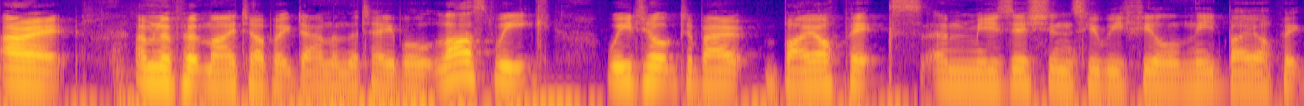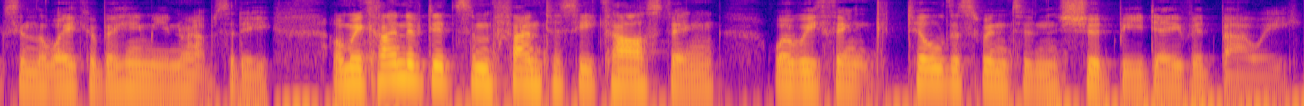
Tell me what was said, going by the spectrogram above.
All right, I'm going to put my topic down on the table. Last week, we talked about biopics and musicians who we feel need biopics in the wake of Bohemian Rhapsody. And we kind of did some fantasy casting where we think Tilda Swinton should be David Bowie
